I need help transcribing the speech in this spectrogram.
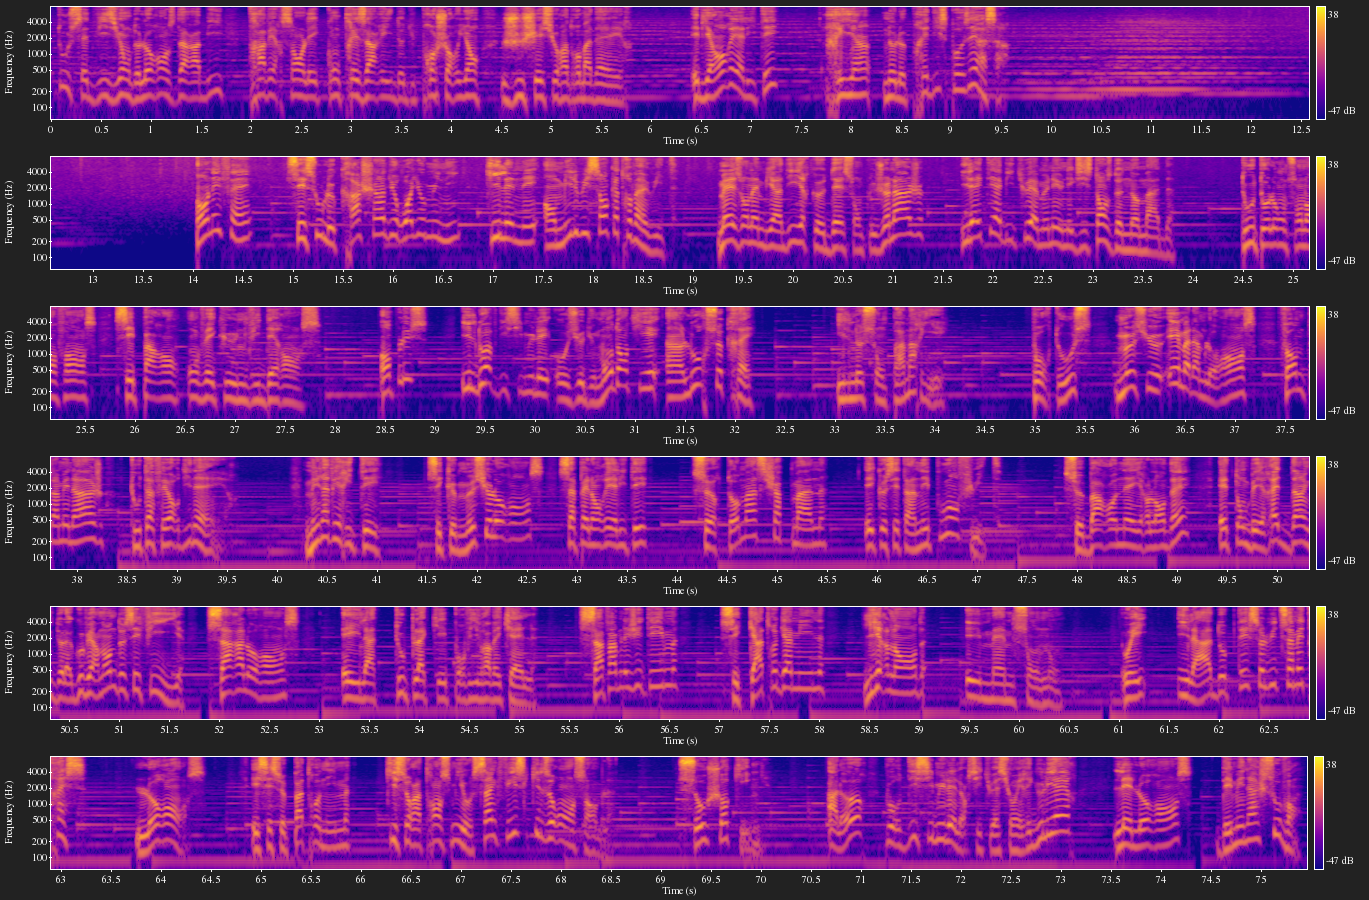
Tous cette vision de Laurence d'Arabie traversant les contrées arides du Proche-Orient juché sur un dromadaire. Eh bien, en réalité, rien ne le prédisposait à ça. En effet, c'est sous le crachin du Royaume-Uni qu'il est né en 1888. Mais on aime bien dire que dès son plus jeune âge, il a été habitué à mener une existence de nomade. Tout au long de son enfance, ses parents ont vécu une vie d'errance. En plus, ils doivent dissimuler aux yeux du monde entier un lourd secret. Ils ne sont pas mariés. Pour tous, Monsieur et Madame Laurence forment un ménage tout à fait ordinaire. Mais la vérité, c'est que Monsieur Laurence s'appelle en réalité Sir Thomas Chapman et que c'est un époux en fuite. Ce baronnet irlandais est tombé red dingue de la gouvernante de ses filles, Sarah Laurence, et il a tout plaqué pour vivre avec elle. Sa femme légitime, ses quatre gamines, l'Irlande et même son nom. Oui, il a adopté celui de sa maîtresse, Laurence. Et c'est ce patronyme qui sera transmis aux cinq fils qu'ils auront ensemble. So shocking. Alors, pour dissimuler leur situation irrégulière, les Laurence déménagent souvent.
